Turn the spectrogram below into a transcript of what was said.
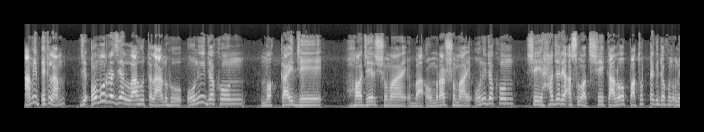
আমি দেখলাম যে ওমর রাজি আল্লাহ আনহু উনি যখন মক্কায় যে হজের সময় বা ওমরার সময় উনি যখন সেই হাজারে আসওয়াদ, সেই কালো পাথরটাকে যখন উনি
